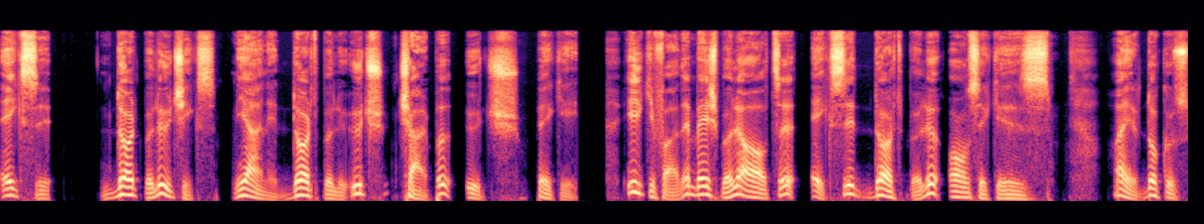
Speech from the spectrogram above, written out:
eksi 4 bölü 3x. Yani 4 bölü 3 çarpı 3. Peki. İlk ifade 5 bölü 6 eksi 4 bölü 18. Hayır, 9.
